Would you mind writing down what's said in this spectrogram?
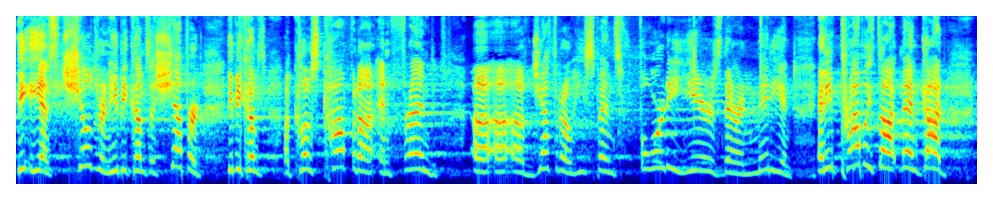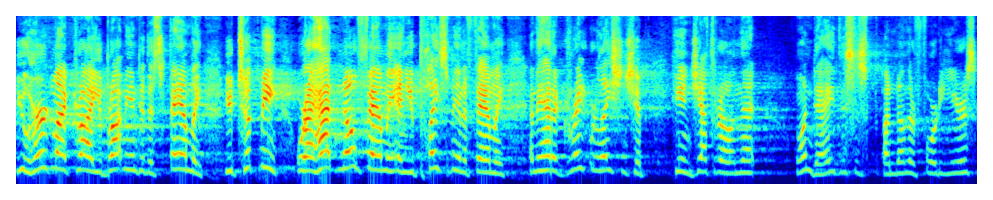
he, he has children. He becomes a shepherd. He becomes a close confidant and friend uh, uh, of Jethro. He spends 40 years there in Midian. And he probably thought, man, God, you heard my cry. You brought me into this family. You took me where I had no family and you placed me in a family. And they had a great relationship, he and Jethro. And that one day, this is another 40 years,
